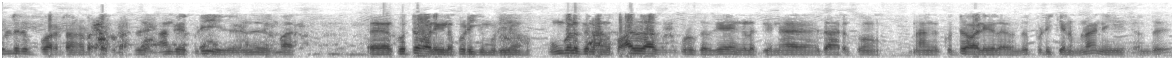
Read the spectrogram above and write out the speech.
உள்ளிருப்பு போராட்டம் நடத்தக்கூடாது. நாங்கள் எப்படி ம- குற்றவாளிகளை பிடிக்க முடியும்? உங்களுக்கு நாங்கள் பாதுகாப்பு கொடுக்கறதுக்கே எங்களுக்கு இதாக இருக்கும். நாங்கள் குற்றவாளிகளை வந்து பிடிக்கணும்னா நீங்கள் வந்து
